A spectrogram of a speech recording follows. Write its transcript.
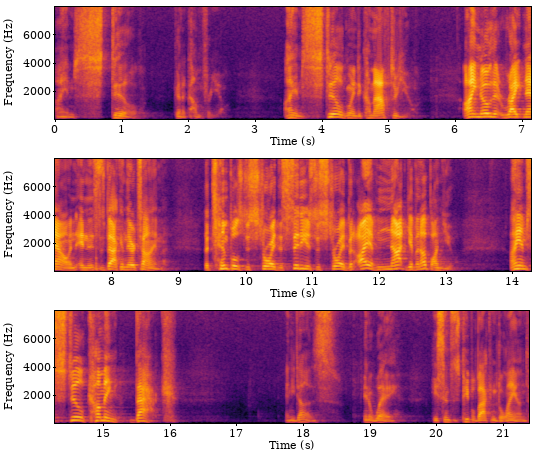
I am still going to come for you. I am still going to come after you. I know that right now, and, and this is back in their time, the temple's destroyed, the city is destroyed, but I have not given up on you. I am still coming back. And he does, in a way. He sends his people back into the land.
